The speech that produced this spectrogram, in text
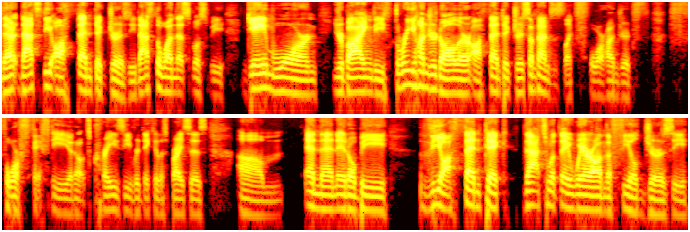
that's the authentic jersey. That's the one that's supposed to be game worn. You're buying the three hundred dollar authentic jersey. Sometimes it's like 400 450 you know it's crazy ridiculous prices um and then it'll be the authentic that's what they wear on the field jersey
